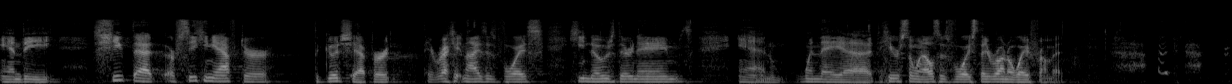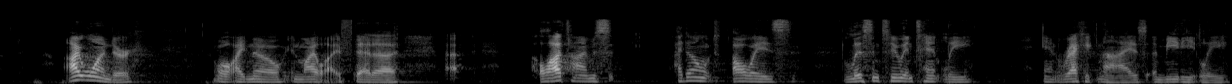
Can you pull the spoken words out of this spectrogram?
And the sheep that are seeking after the good shepherd, they recognize his voice, he knows their names, And when they uh, hear someone else's voice, they run away from it. I wonder, well, I know in my life that uh, a lot of times I don't always listen to intently and recognize immediately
